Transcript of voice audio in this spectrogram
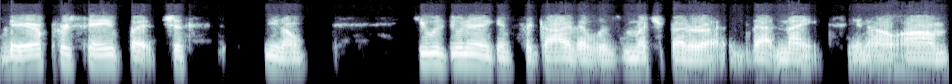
there per se, but just you know, he was doing it against a guy that was much better that night. You know, um,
